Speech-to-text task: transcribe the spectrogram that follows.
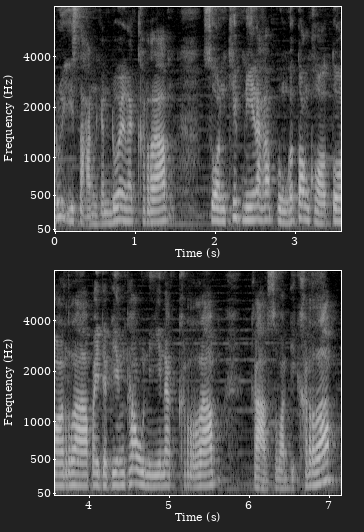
รุ่ยอีสานกันด้วยนะครับ ส่วนคลิปนี้นะครับ ผมก็ต้องขอตัวลาไปแต่เพียงเท่านี้นะครับกราบสวัสดีครับ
